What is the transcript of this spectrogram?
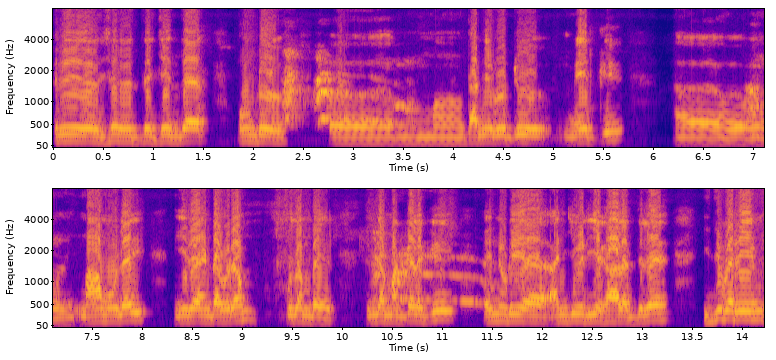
பிரதேசத்தை சேர்ந்த மூன்று தண்ணீரூற்று தண்ணீர் மேற்கு மாமூலை ஈரண்டபுரம் புதம்பெயர். இந்த மக்களுக்கு என்னுடைய அஞ்சு வரிய காலத்தில் இதுவரையும்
